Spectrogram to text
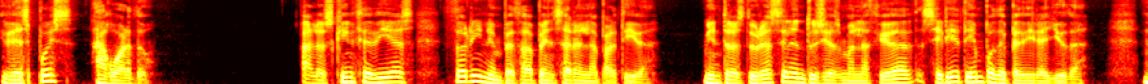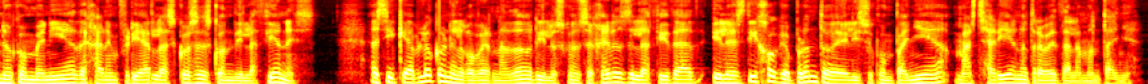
y después aguardó. A los quince días, Thorin empezó a pensar en la partida. Mientras durase el entusiasmo en la ciudad, sería tiempo de pedir ayuda. No convenía dejar enfriar las cosas con dilaciones. Así que habló con el gobernador y los consejeros de la ciudad y les dijo que pronto él y su compañía marcharían otra vez a la montaña.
